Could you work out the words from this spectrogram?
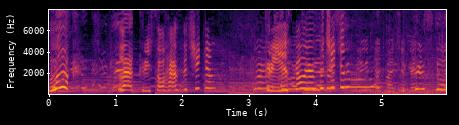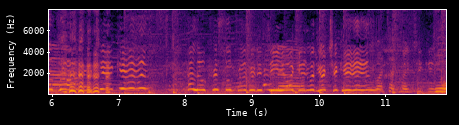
look, look, Crystal has the chicken. Crystal has the chicken. touch my chicken? Crystal chickens! Hello, Crystal. Pleasure to see you again with your chicken. You want to touch my chicken? so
